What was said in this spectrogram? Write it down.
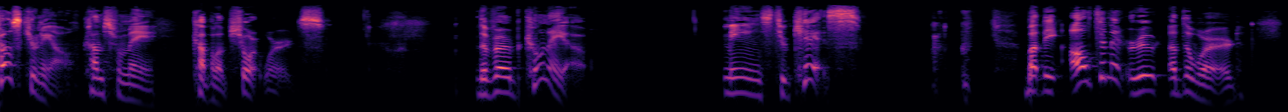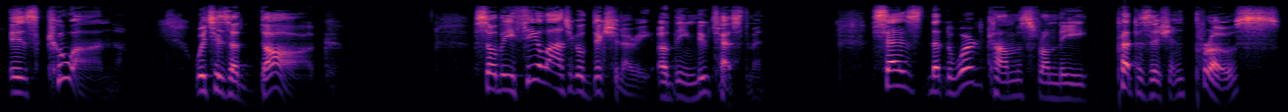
Proskuneo comes from a couple of short words. The verb kuneo means to kiss, but the ultimate root of the word is kuan, which is a dog. So the Theological Dictionary of the New Testament says that the word comes from the preposition pros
